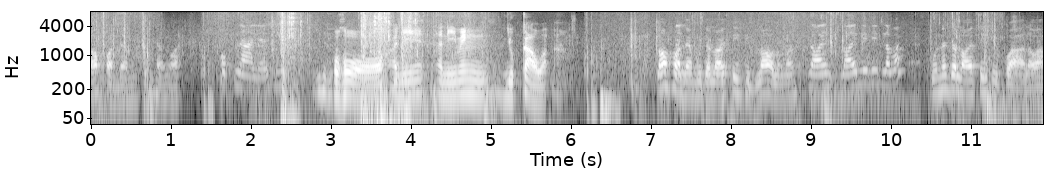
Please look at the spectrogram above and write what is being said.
ล็อกก่อนดำขึ้นยังวะ พบนานแล้วที่ โอ้โห อันนี้ อันนี้แม่งยุคเก่าอะรอบฟอร์ดแดมกูจะร้อยสี่สิบรอบแล้วมั้งร้อยร้อยนิดๆแล้วมั้งกูน่าจะร้อยสี่สิบกว่าแล้วว่า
